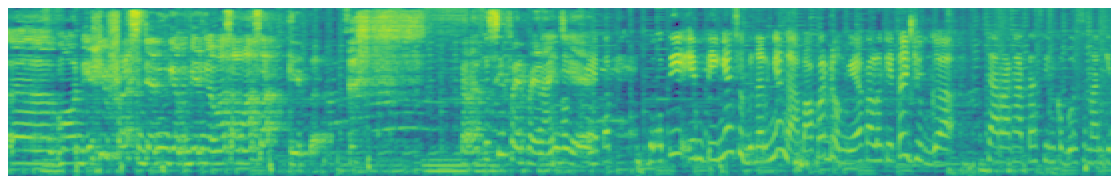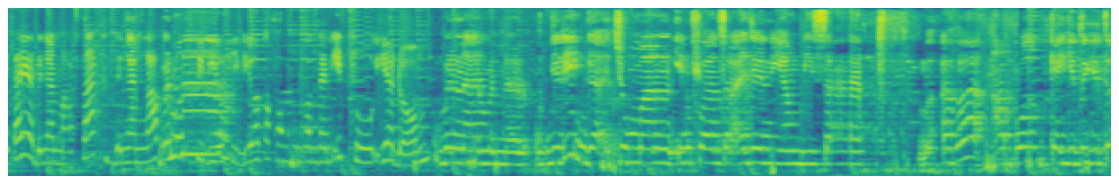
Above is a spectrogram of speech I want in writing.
eh, mau di refresh dan gak, biar nggak masak-masak gitu kalau aku sih fine-fine aja ya. Oke, tapi berarti intinya sebenarnya nggak apa-apa dong ya. Kalau kita juga cara ngatasin kebosanan kita ya dengan masak, dengan ngupload video-video atau konten-konten itu, iya dong. benar-benar. Jadi nggak cuman influencer aja nih yang bisa apa upload kayak gitu-gitu.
